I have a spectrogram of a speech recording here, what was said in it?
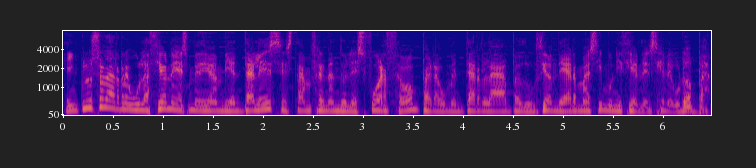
e incluso las regulaciones medioambientales están frenando el esfuerzo para aumentar la producción de armas y municiones en Europa.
